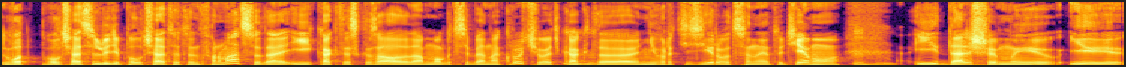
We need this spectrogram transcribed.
вот, получается, люди получают эту информацию, да, и, как ты сказала, да, могут себя накручивать, как-то mm-hmm. невротизироваться на эту тему. Mm-hmm. И дальше мы... И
